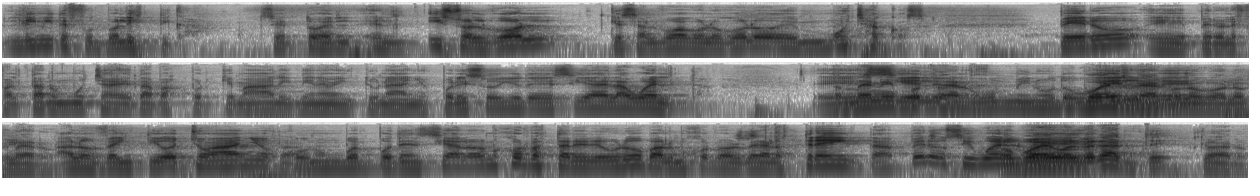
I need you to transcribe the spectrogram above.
límite futbolística, ¿cierto? Él, él hizo el gol que salvó a Colo Colo de muchas cosas. Pero, eh, pero le faltaron muchas etapas por quemar y tiene 21 años. Por eso yo te decía de la vuelta. Eh, También si él en algún minuto Vuelve vuelve, a Colo-Colo, claro. a los 28 años con un buen potencial, a lo mejor va a estar en Europa, a lo mejor va a volver a los 30, pero si vuelve... o puede volver antes. Claro.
